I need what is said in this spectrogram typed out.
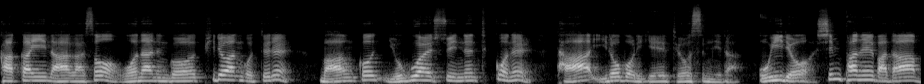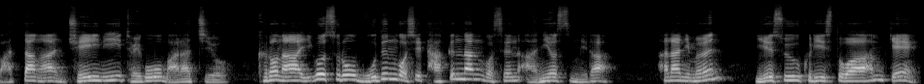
가까이 나아가서 원하는 것, 필요한 것들을 마음껏 요구할 수 있는 특권을 다 잃어버리게 되었습니다. 오히려 심판을 받아 마땅한 죄인이 되고 말았지요. 그러나 이것으로 모든 것이 다 끝난 것은 아니었습니다. 하나님은 예수 그리스도와 함께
